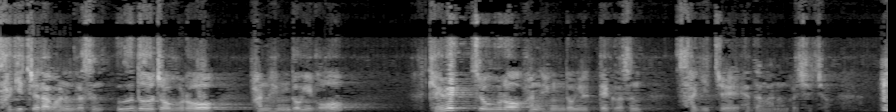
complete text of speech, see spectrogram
사기죄라고 하는 것은 의도적으로 한 행동이고 계획적으로 한 행동일 때 그것은 사기죄에 해당하는 것이죠.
